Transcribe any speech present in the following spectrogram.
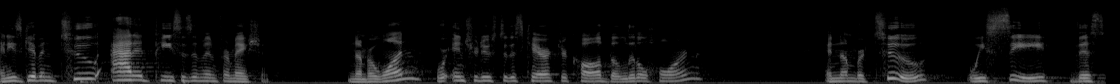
And he's given two added pieces of information. Number one, we're introduced to this character called the little horn. And number two, we see this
